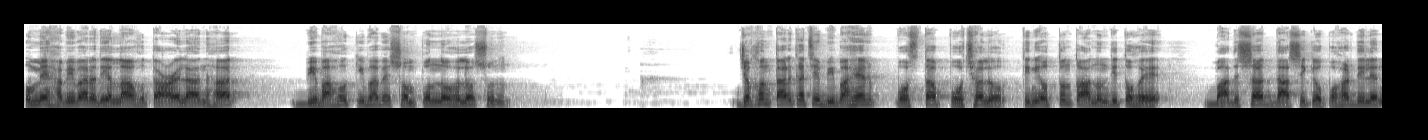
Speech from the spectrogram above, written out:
উম্মে হাবিবা রদি আল্লাহ আনহার বিবাহ কীভাবে সম্পন্ন হলো শুনুন। যখন তার কাছে বিবাহের প্রস্তাব পৌঁছালো, তিনি অত্যন্ত আনন্দিত হয়ে বাদশাহ দাসীকে উপহার দিলেন।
